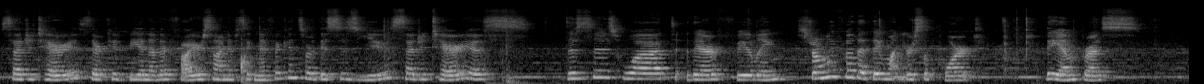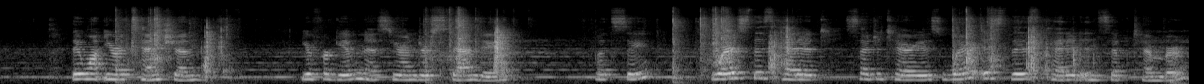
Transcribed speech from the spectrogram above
Sagittarius. There could be another fire sign of significance or this is you, Sagittarius. This is what they're feeling. Strongly feel that they want your support. The Empress. They want your attention, your forgiveness, your understanding. Let's see. Where's this headed, Sagittarius? Where is this headed in September?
